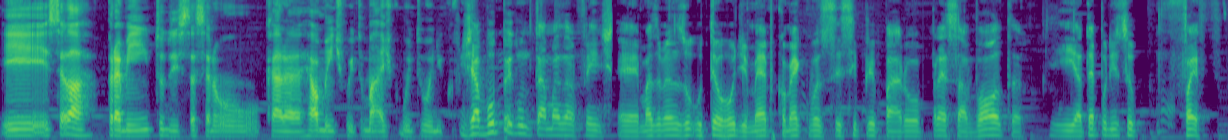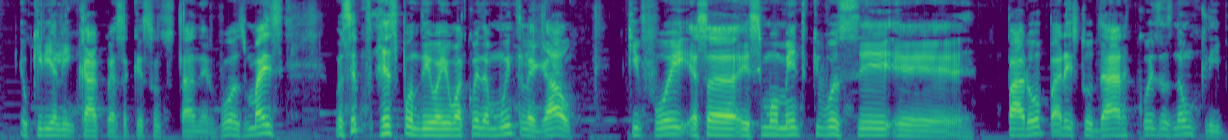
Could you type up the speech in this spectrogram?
E, sei lá, para mim tudo isso tá sendo um cara realmente muito mágico, muito único. Já vou perguntar mais à frente, é, mais ou menos o, o teu roadmap, como é que você se preparou para essa volta. E até por isso eu, queria linkar com essa questão de estar nervoso, mas você respondeu aí uma coisa muito legal, que foi essa, esse momento que você é, parou para estudar coisas não cripto.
